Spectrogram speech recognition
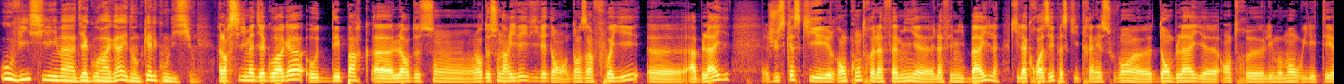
Où vit Silima Diagouraga et dans quelles conditions? Alors Silima Diagouraga, au départ, euh, lors de son lors de son arrivée, il vivait dans, dans un foyer euh, à Blaye, jusqu'à ce qu'il rencontre la famille euh, la famille Bail, qu'il a croisé parce qu'il traînait souvent dans Blaye entre les moments où il était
